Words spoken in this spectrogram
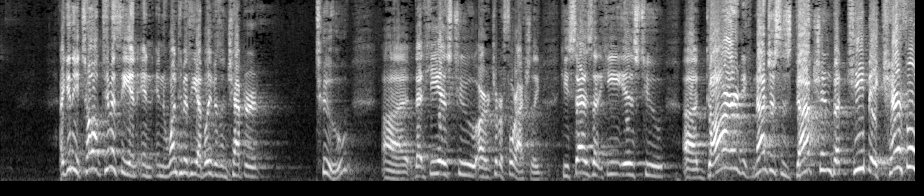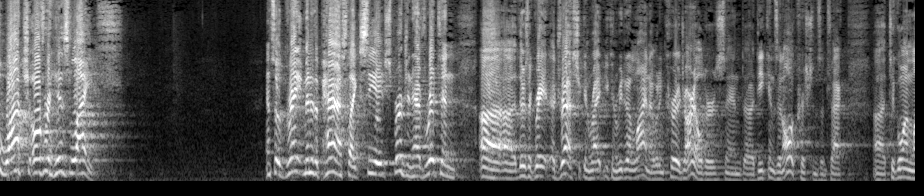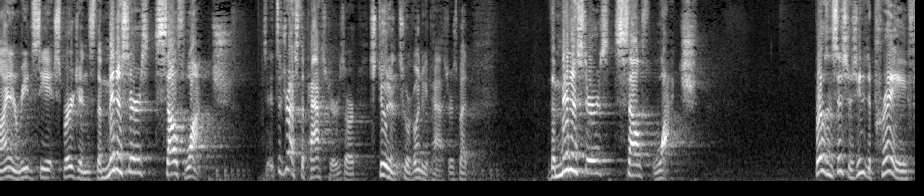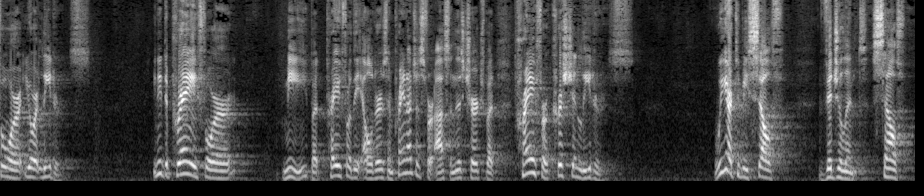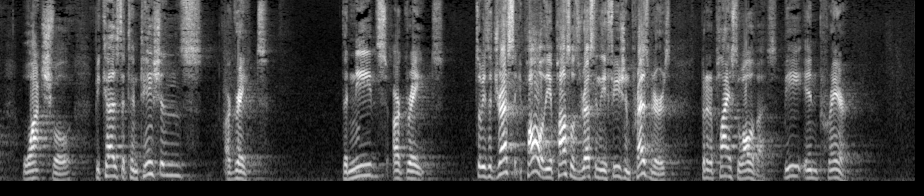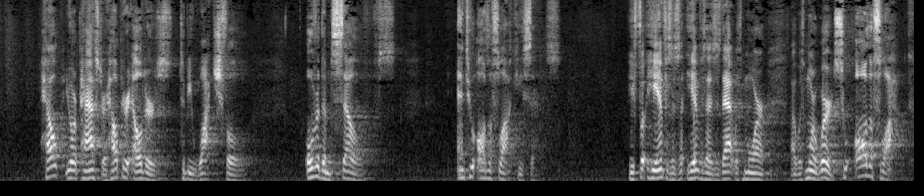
Again, he told Timothy in, in, in 1 Timothy, I believe is in chapter 2, uh, that he is to, or chapter 4 actually, he says that he is to uh, guard not just his doctrine, but keep a careful watch over his life. And so great men of the past, like C.H. Spurgeon, have written, uh, uh, there's a great address you can write, you can read it online. I would encourage our elders and uh, deacons and all Christians, in fact, uh, to go online and read C.H. Spurgeon's The Minister's Self Watch. It's addressed to pastors or students who are going to be pastors, but the minister's self watch. Brothers and sisters, you need to pray for your leaders. You need to pray for me, but pray for the elders, and pray not just for us in this church, but pray for Christian leaders. We are to be self vigilant, self watchful, because the temptations are great. The needs are great. So he's addressing, Paul, the apostle, is addressing the Ephesian presbyters, but it applies to all of us. Be in prayer. Help your pastor, help your elders to be watchful over themselves and to all the flock, he says. He, he, emphasizes, he emphasizes that with more, uh, with more words to all the flock.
